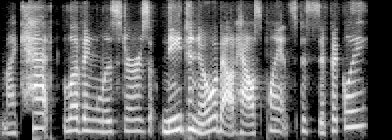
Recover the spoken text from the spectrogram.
my cat loving listeners need to know about houseplants specifically?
